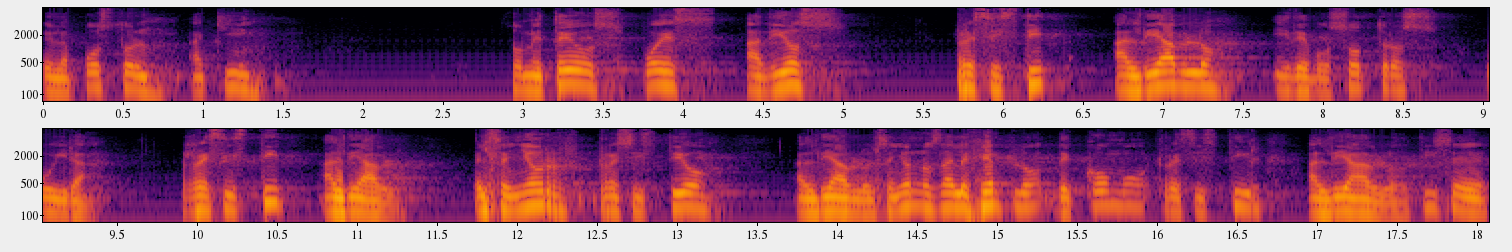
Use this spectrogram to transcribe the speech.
el apóstol aquí, someteos pues a Dios, resistid al diablo y de vosotros huirá. Resistid al diablo. El Señor resistió al diablo. El Señor nos da el ejemplo de cómo resistir al diablo. Dice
